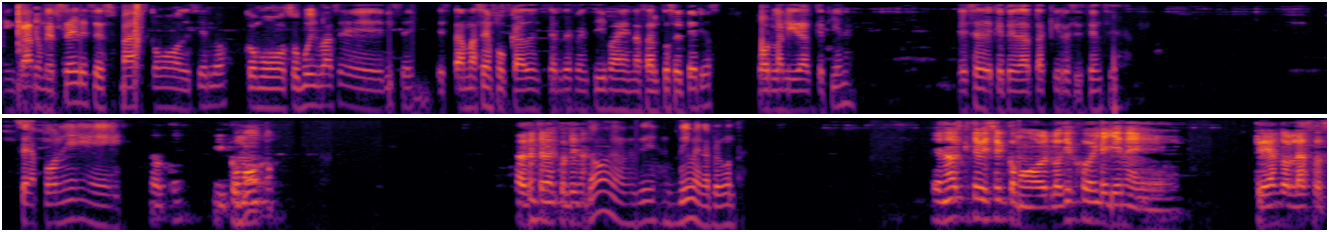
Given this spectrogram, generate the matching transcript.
En cambio, Mercedes es más, ¿cómo decirlo? Como su build base dice, está más enfocado en ser defensiva en asaltos etéreos por la habilidad que tiene. Ese de que te da ataque y resistencia. O sea, pone... ok. ¿Y cómo? Adelante, continúa. No, di- dime la pregunta. Eh, no, es que te voy a decir, como lo dijo ella en eh, Creando Lazos.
